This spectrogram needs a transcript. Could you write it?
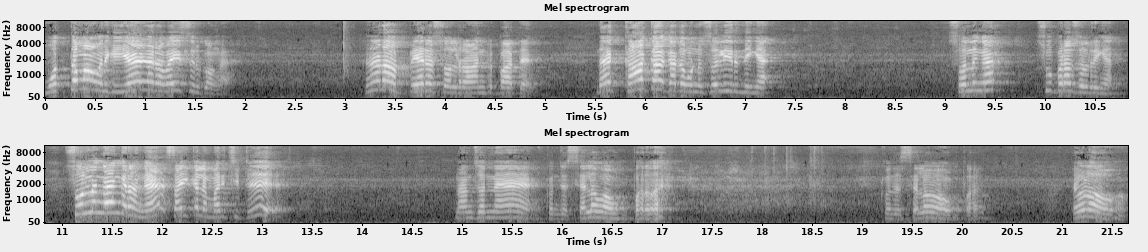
மொத்தமா அவனுக்கு ஏழரை வயசு இருக்கோங்க. என்னடா பேரை சொல்றான்னு பார்த்தேன். இந்த காக்கா கதை ஒண்ணு சொல்லியிருந்தீங்க. சொல்லுங்க. சூப்பரா சொல்றீங்க. சொல்லுங்கிறாங்க சைக்கிளை மறிச்சிட்டு. நான் சொன்னேன் கொஞ்சம் செலவாகும் பரவாயில்ல கொஞ்சம் செலவாகும் எவ்வளோ ஆகும்?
